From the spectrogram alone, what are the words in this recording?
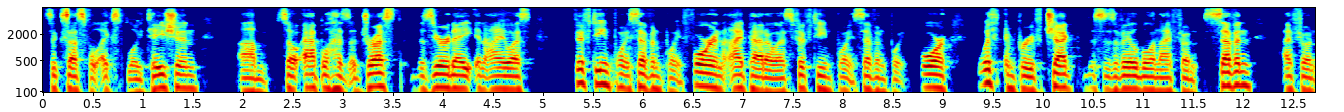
successful exploitation. Um, so Apple has addressed the zero day in iOS 15.7.4 and iPad OS 15.7.4 with improved check. This is available on iPhone 7, iPhone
